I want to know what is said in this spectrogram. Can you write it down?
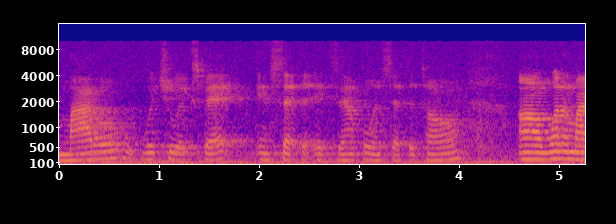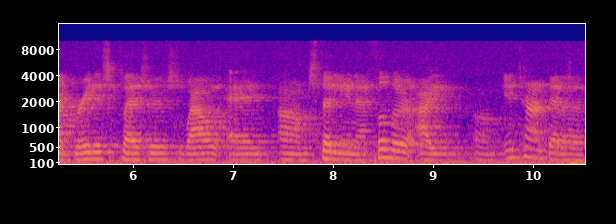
model what you expect and set the example and set the tone. Um, one of my greatest pleasures while at, um, studying at Fuller, I um, interned at a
